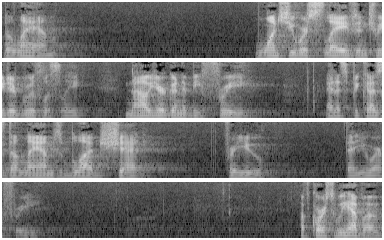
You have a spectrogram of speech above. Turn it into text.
the lamb. Once you were slaves and treated ruthlessly, now you're going to be free. And it's because the lamb's blood shed for you that you are free. Of course, we have a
